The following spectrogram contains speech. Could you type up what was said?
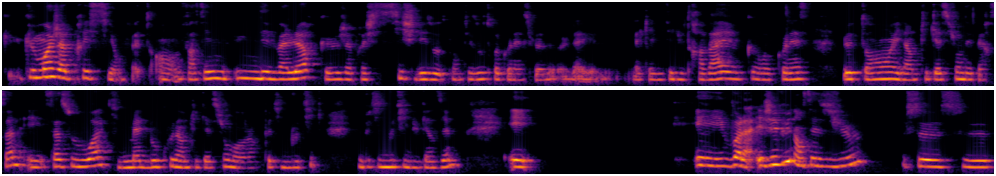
que, moi j'apprécie en fait. enfin, c'est une, des valeurs que j'apprécie chez les autres, quand les autres reconnaissent la, qualité du travail, que reconnaissent le temps et l'implication des personnes. Et ça se voit qu'ils mettent beaucoup d'implication dans leur petite boutique, une petite boutique du 15e. Et, et voilà, et j'ai vu dans ses yeux ce, ce,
